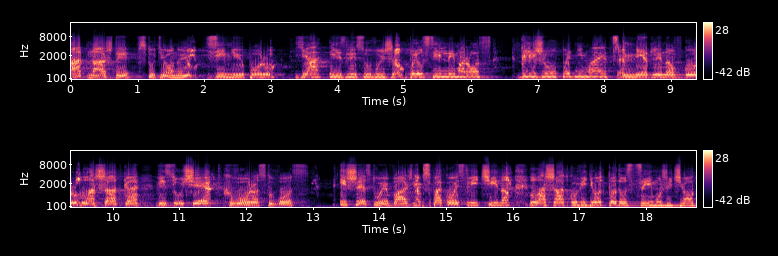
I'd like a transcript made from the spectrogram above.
Однажды в студеную зимнюю пору Я из лесу вышел, был сильный мороз. Гляжу, поднимается медленно в гору Лошадка, везущая хворосту воз. И шествуя важным спокойствии чином Лошадку ведет под узцы мужичок.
